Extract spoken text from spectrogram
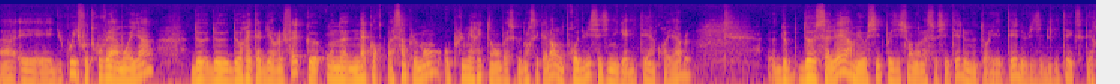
Hein. et, du coup, il faut trouver un moyen de, de rétablir le fait qu'on n'accorde pas simplement aux plus méritants, parce que dans ces cas-là, on produit ces inégalités incroyables de, salaire, mais aussi de position dans la société, de notoriété, de visibilité, etc.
